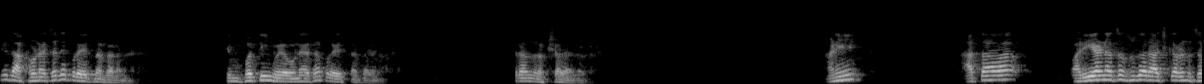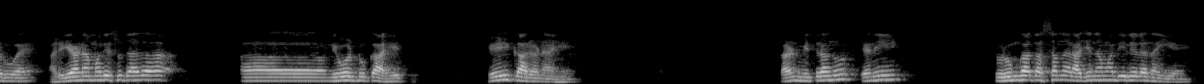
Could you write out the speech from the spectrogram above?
हे दाखवण्याचा ते प्रयत्न करणार. सिंपती मिळवण्याचा प्रयत्न करणार. मित्रांनो लक्षात आलं का? आणि आता हरियाणाचं सुद्धा राजकारण सुरू आहे. हरियाणामध्ये सुद्धा आता, निवडणुका आहेत. हेही कारण आहे. कारण मित्रांनो त्यांनी तुरुंगात असताना राजीनामा दिलेला नाही आहे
